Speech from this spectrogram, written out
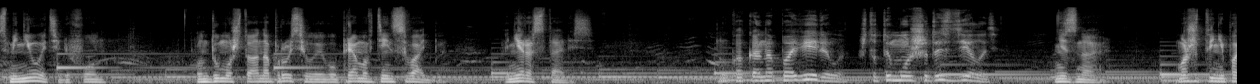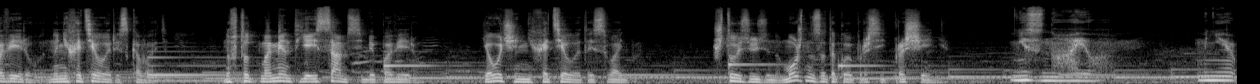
Сменила телефон. Он думал, что она бросила его прямо в день свадьбы. Они расстались. Ну как она поверила, что ты можешь это сделать? Не знаю. Может, ты не поверила, но не хотела рисковать. Но в тот момент я и сам себе поверил. Я очень не хотел этой свадьбы. Что, Зюзина, можно за такое просить прощения? Не знаю. Мне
